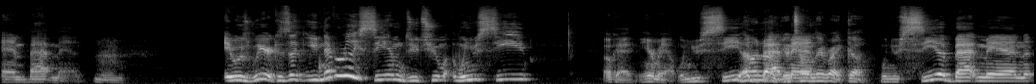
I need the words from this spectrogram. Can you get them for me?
and Batman. Hmm. It was weird because like you never really see him do too much. When you see, okay, hear me out. When you see No, a no, Batman, you're totally right. Go. when you see a Batman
